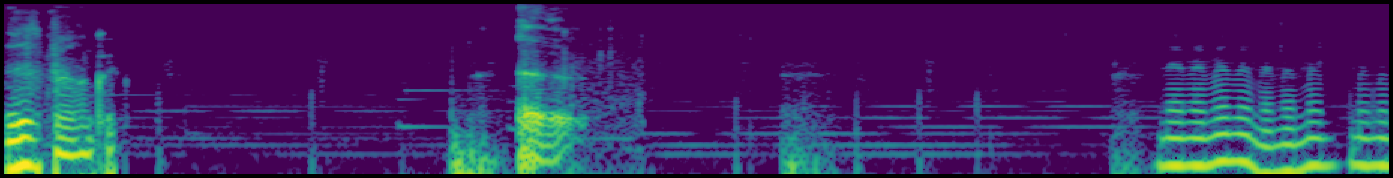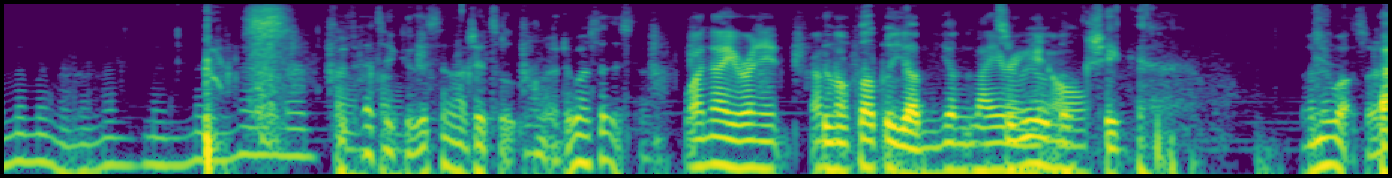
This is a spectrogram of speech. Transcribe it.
This is going on quick. Pathetic, this didn't actually took long to do, has it, this time? Well, no, you're running. I'm Little not. bubble yum yum. It's a layering real it all. milkshake. Only what, sorry?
